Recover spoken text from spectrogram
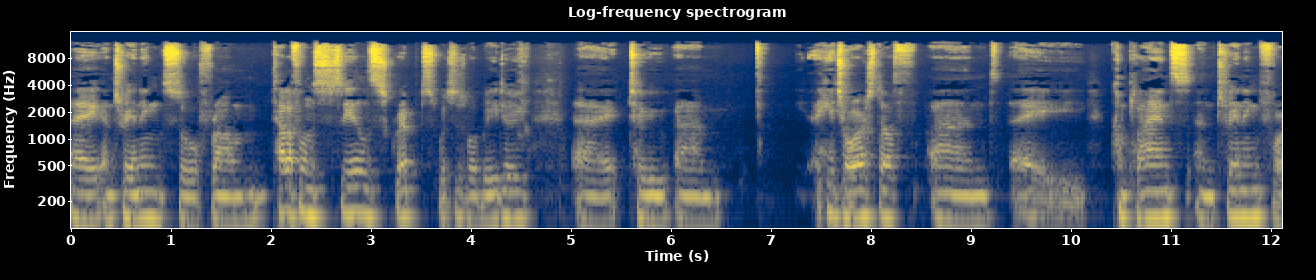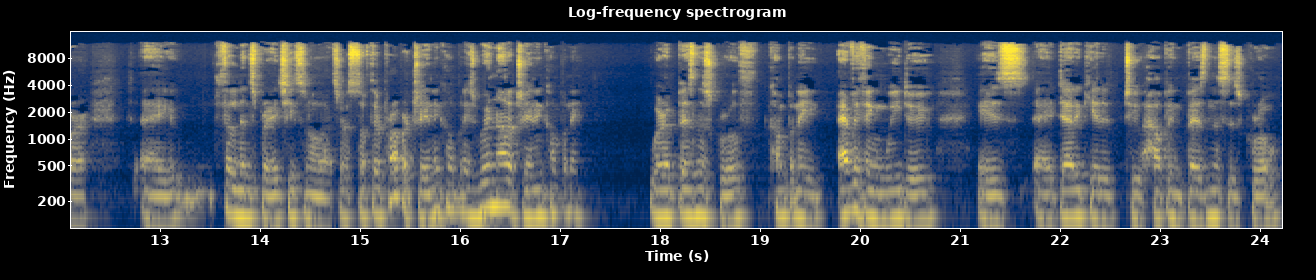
uh, and training. So from telephone sales scripts, which is what we do, uh, to um, HR stuff and uh, compliance and training for uh, filling in spreadsheets and all that sort of stuff. They're proper training companies. We're not a training company. We're a business growth company. Everything we do is uh, dedicated to helping businesses grow.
